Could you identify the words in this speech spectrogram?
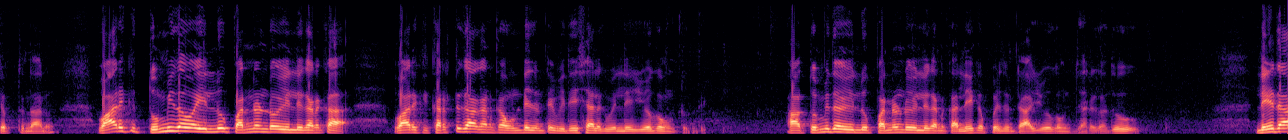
చెప్తున్నాను. వారికి తొమ్మిదవ ఇల్లు పన్నెండవ ఇల్లు కనుక వారికి కరెక్ట్గా కనుక ఉండేది ఉంటే విదేశాలకు వెళ్ళే యోగం ఉంటుంది. ఆ తొమ్మిదో ఇల్లు పన్నెండో ఇల్లు కనుక లేకపోయిందంటే ఆ యోగం జరగదు. లేదా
